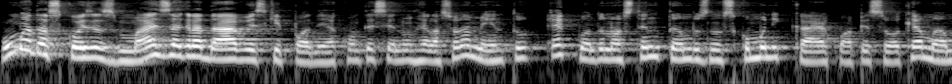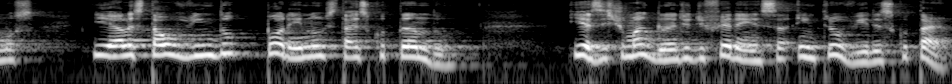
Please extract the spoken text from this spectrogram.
Uma das coisas mais agradáveis que podem acontecer num relacionamento é quando nós tentamos nos comunicar com a pessoa que amamos e ela está ouvindo, porém não está escutando. E existe uma grande diferença entre ouvir e escutar.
